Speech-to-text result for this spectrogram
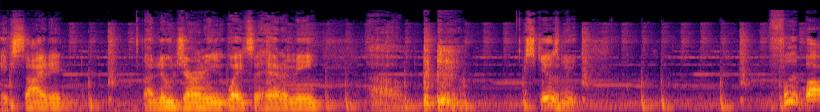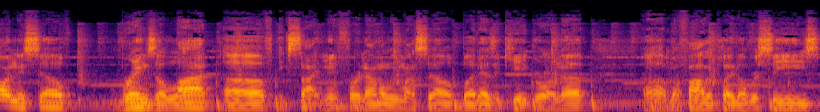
excited. A new journey waits ahead of me. Um, excuse me football in itself brings a lot of excitement for not only myself, but as a kid growing up. Uh, my father played overseas,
